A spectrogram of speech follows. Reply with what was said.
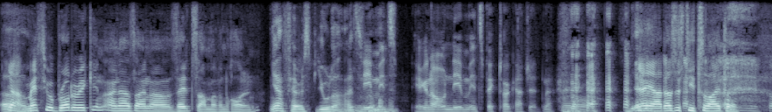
Ja, Ähm, Matthew Broderick in einer seiner seltsameren Rollen. ja, Ferris Bueller als Neben Würmermann. Ins ja, genau, und neben Inspektor Gadget, ne? Ja, ja, das ist die zweite. Oh.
